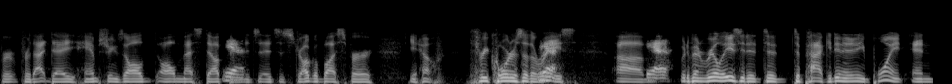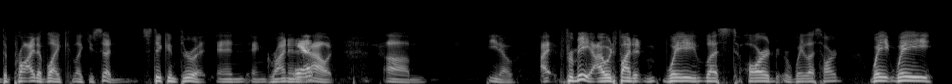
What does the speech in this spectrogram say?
for for that day hamstrings all all messed up yeah. and it's it's a struggle bus for you know three quarters of the yeah. race. Um, yeah. would have been real easy to, to, to pack it in at any point and the pride of like like you said sticking through it and and grinding it out um, you know I, for me, I would find it way less hard or way less hard, way way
